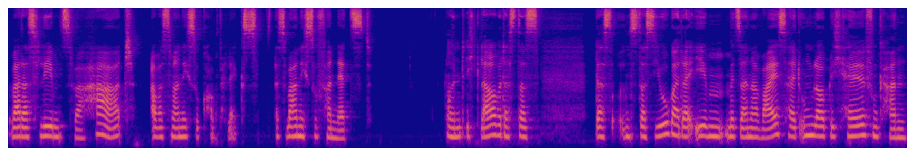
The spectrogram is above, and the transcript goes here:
war das Leben zwar hart, aber es war nicht so komplex. Es war nicht so vernetzt. Und ich glaube, dass das dass uns das Yoga da eben mit seiner Weisheit unglaublich helfen kann,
